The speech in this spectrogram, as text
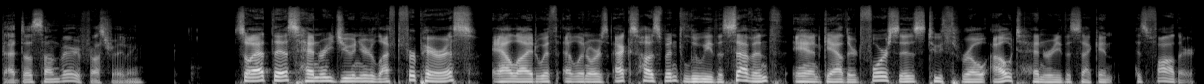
that does sound very frustrating. So at this, Henry Jr. left for Paris, allied with Eleanor's ex husband, Louis VII, and gathered forces to throw out Henry II, his father.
